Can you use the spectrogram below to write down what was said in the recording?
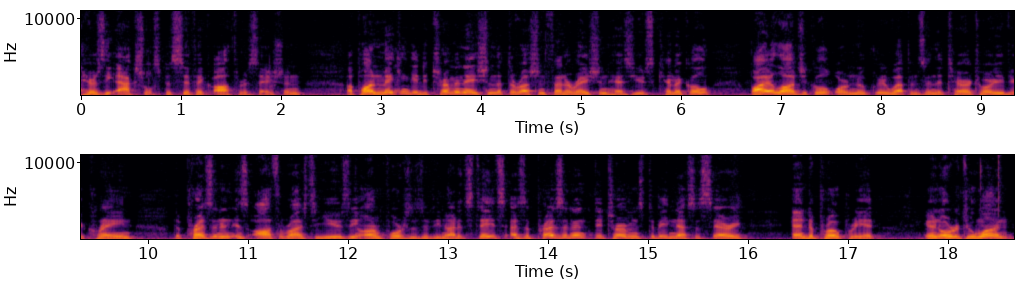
Here's the actual specific authorization. Upon making a determination that the Russian Federation has used chemical, biological, or nuclear weapons in the territory of Ukraine, the President is authorized to use the armed forces of the United States as the President determines to be necessary and appropriate in order to one,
